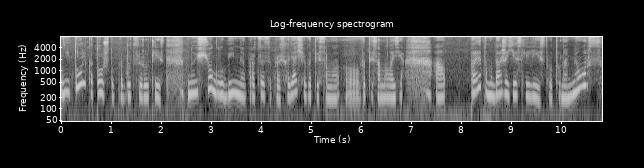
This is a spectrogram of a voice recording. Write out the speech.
не только то, что продуцирует лист, но еще глубинные процессы, происходящие в этой самой, э, в этой самой лозе. А, поэтому даже если лист вот он обмерз,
